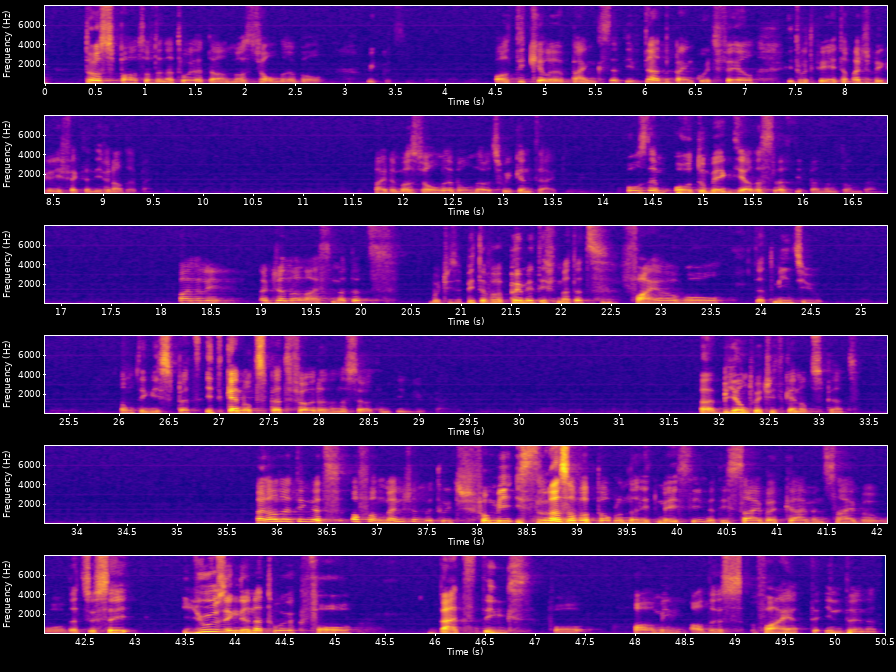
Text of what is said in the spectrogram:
those parts of the network that are most vulnerable. Particular banks that if that bank would fail, it would create a much bigger effect than if another bank. By the most vulnerable nodes, we can try to reinforce them or to make the others less dependent on them. Finally, a generalized method which is a bit of a primitive method, firewall, that means you something is spread, it cannot spread further than a certain thing. You uh, beyond which it cannot spread. Another thing that's often mentioned, but which for me is less of a problem than it may seem, that is cybercrime and cyber war. That's to say, using the network for bad things, for harming others via the internet.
